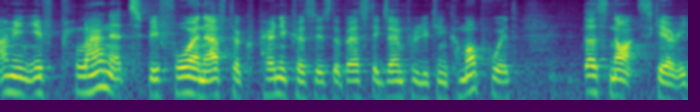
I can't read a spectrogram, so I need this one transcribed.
I mean, if planets before and after Copernicus is the best example you can come up with, that's not scary.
